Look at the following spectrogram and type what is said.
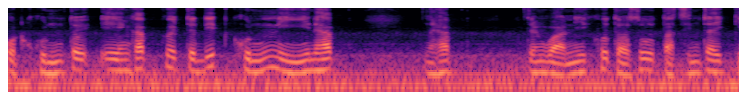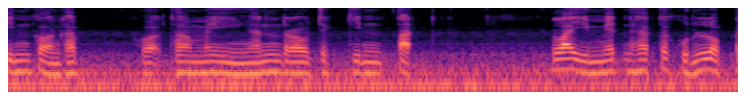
กดขุนตัวเองครับ เพื่อจะดิดขุนหนีนะครับนะครับ จังหวะนี้คู่ต่อสู้ตัดสินใจกินก่อนครับ เพราะถ้าไม่งั้นเราจะกินตัดไล่เม็ดนะครับ ถ้าขุนหลบไป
